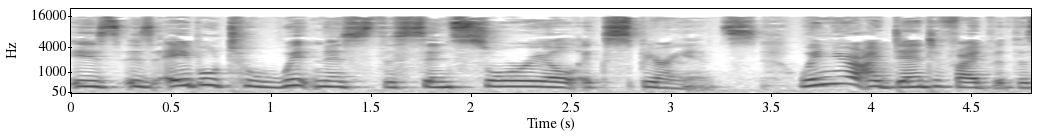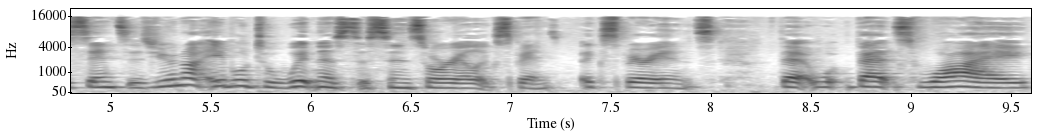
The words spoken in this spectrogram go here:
is is able to witness the sensorial experience. When you're identified with the senses you're not able to witness the sensorial experience experience. That that's why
